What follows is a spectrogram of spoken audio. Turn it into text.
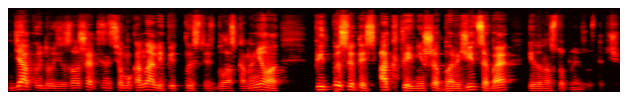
Дякую, друзі. Залишайтесь на цьому каналі. Підписуйтесь, будь ласка, на нього. Підписуйтесь активніше, бережіть себе і до наступної зустрічі.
